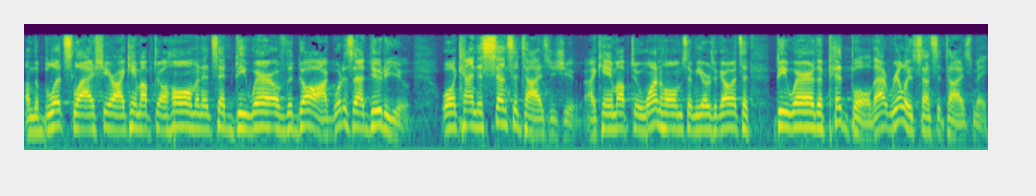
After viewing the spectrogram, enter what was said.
On the Blitz last year, I came up to a home and it said, Beware of the dog. What does that do to you? Well, it kind of sensitizes you. I came up to one home some years ago. It said, Beware the pit bull. That really sensitized me.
